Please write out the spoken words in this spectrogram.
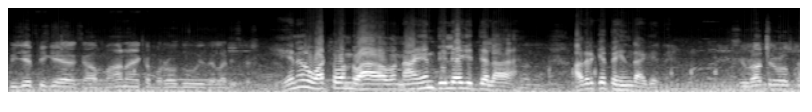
ಬಿ ಜೆ ಪಿಗೆ ಮಹಾನಾಯಕ ಬರೋದು ಇದೆಲ್ಲ ಡಿಸ್ಕಷನ್ ಏನೇನು ಒಟ್ಟು ಒಂದು ನಾ ಏನು ದಿಲ್ಲಿಯಾಗಿದ್ದೆಲ್ಲ ಅದಕ್ಕಿಂತ ಹಿಂದಾಗಿದೆ. ಶಿವರಾತ್ರಿ ಒಳಗೆ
